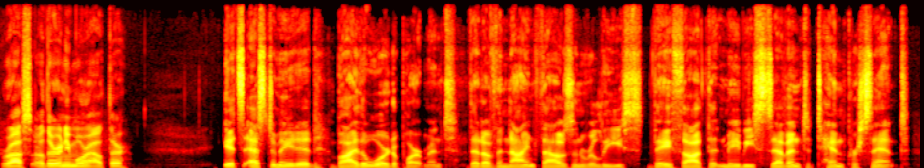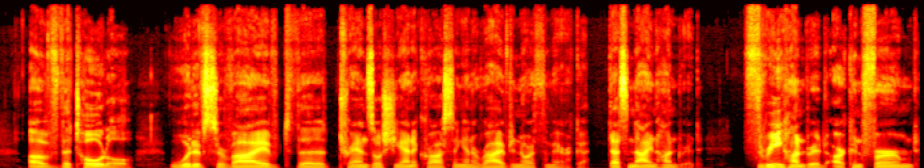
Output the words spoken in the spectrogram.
Ross, are there any more out there? It's estimated by the War Department that of the 9,000 released, they thought that maybe 7 to 10% of the total would have survived the transoceanic crossing and arrived in North America. That's 900. 300 are confirmed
